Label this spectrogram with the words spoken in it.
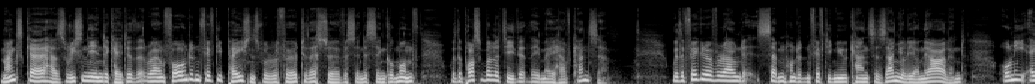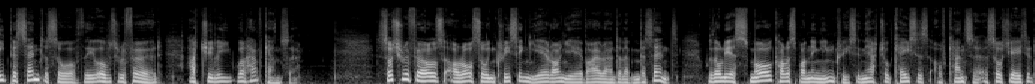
Manx Care has recently indicated that around 450 patients were referred to their service in a single month, with the possibility that they may have cancer. With a figure of around 750 new cancers annually on the island, only 8% or so of those referred actually will have cancer. Such referrals are also increasing year on year by around 11%, with only a small corresponding increase in the actual cases of cancer associated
